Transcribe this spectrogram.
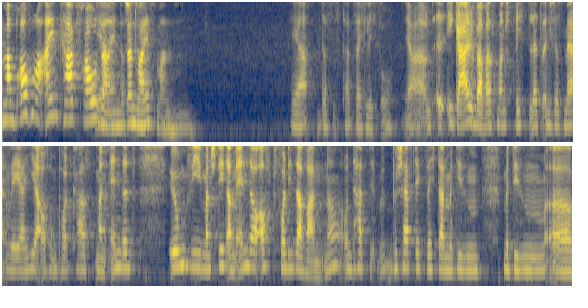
Man braucht nur einen Tag Frau sein, das dann stimmt. weiß man's. Ja, das ist tatsächlich so. Ja, und äh, egal über was man spricht, letztendlich, das merken wir ja hier auch im Podcast, man endet irgendwie, man steht am Ende oft vor dieser Wand, ne? Und hat beschäftigt sich dann mit diesem, mit diesem, äh,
